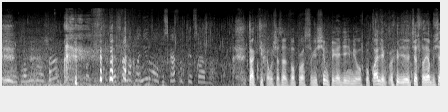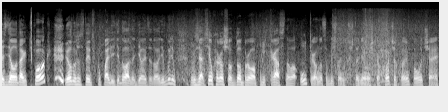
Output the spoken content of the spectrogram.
Я не планировал, что. Если она планировала, пускай купится одна. Так, тихо, мы сейчас этот вопрос решим, переоденем его в купальник. Честно, я бы сейчас сделал так, чпок, и он уже стоит в купальнике. Ну ладно, делать этого не будем. Друзья, всем хорошего, доброго, прекрасного утра. У нас обычно, что девушка хочет, то и получает.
